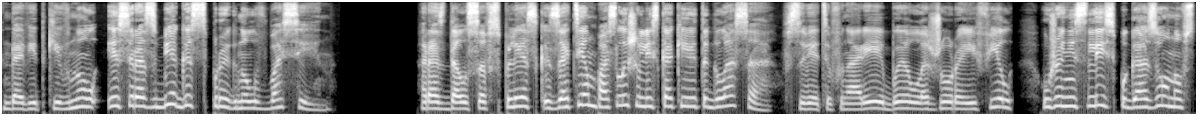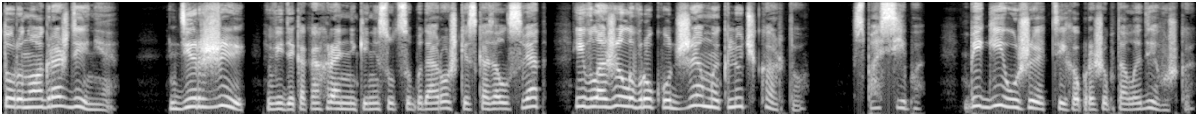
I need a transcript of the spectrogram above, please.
Давид кивнул и с разбега спрыгнул в бассейн. Раздался всплеск, затем послышались какие-то голоса. В свете фонарей Белла, Жора и Фил уже неслись по газону в сторону ограждения. «Держи!» — видя, как охранники несутся по дорожке, сказал Свят и вложил в руку Джеммы ключ-карту. «Спасибо. Беги уже!» — тихо прошептала девушка.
